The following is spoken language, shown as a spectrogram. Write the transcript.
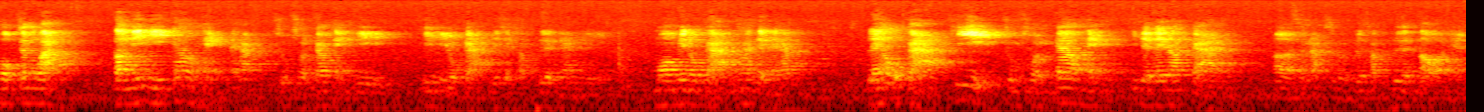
6 จังหวัด ตอนนี้มี 9 แห่งนะครับ ชุมชน 9 แห่งที่ที่มีโอกาสที่จะขับเคลื่อนงานนี้ มองเป็นโอกาสมากเลยนะครับ แล้วโอกาสที่ชุมชน 9 แห่งที่จะได้รับการสนับสนุนเพื่อขับเคลื่อนต่อเนี่ย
